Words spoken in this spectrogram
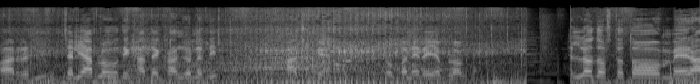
और चलिए आप लोगों को दिखाते हैं खांजो नदी। आ चुके हैं। तो बने रहिए ब्लॉग में। हेलो दोस्तों तो मेरा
